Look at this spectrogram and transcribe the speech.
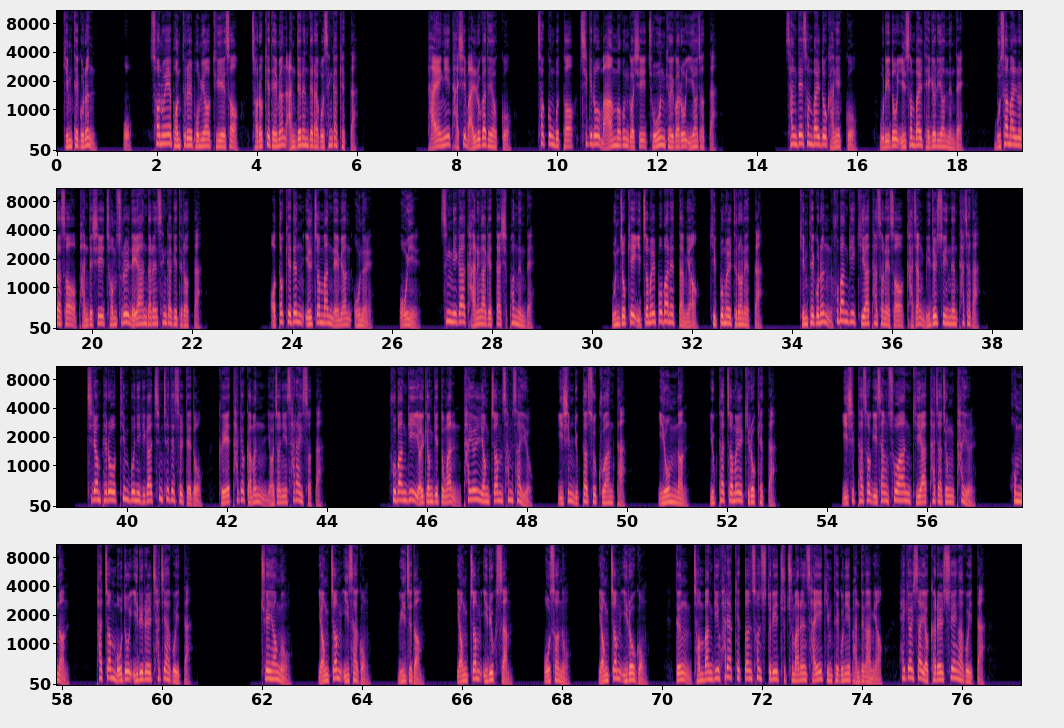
김태곤은 5. 선우의 번트를 보며 뒤에서 저렇게 되면 안 되는데라고 생각했다. 다행히 다시 말루가 되었고 첫 공부터 치기로 마음먹은 것이 좋은 결과로 이어졌다. 상대 선발도 강했고 우리도 1선발 대결이었는데 무사말루라서 반드시 점수를 내야 한다는 생각이 들었다. 어떻게든 1점만 내면 오늘, 5일, 승리가 가능하겠다 싶었는데 운 좋게 2점을 뽑아냈다며 기쁨을 드러냈다. 김태구는 후반기 기아 타선에서 가장 믿을 수 있는 타자다. 7연패로 팀 분위기가 침체됐을 때도 그의 타격감은 여전히 살아있었다. 후반기 10경기 동안 타율 0.346, 26타수 9안타, 2홈런, 6타점을 기록했다. 20타석 이상 소화한 기아 타자 중 타율, 홈런, 타점 모두 1위를 차지하고 있다. 최형우 0.240, 위즈덤 0.163, 오선우 0.150 등 전반기 활약했던 선수들이 주춤하는 사이 김태군이 반등하며 해결사 역할을 수행하고 있다.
